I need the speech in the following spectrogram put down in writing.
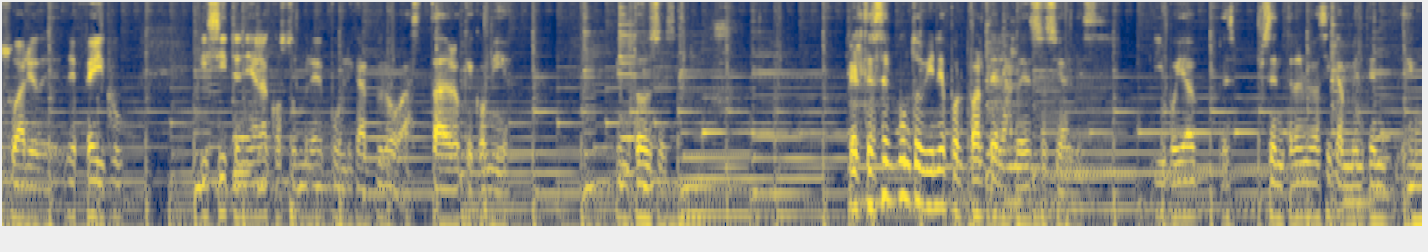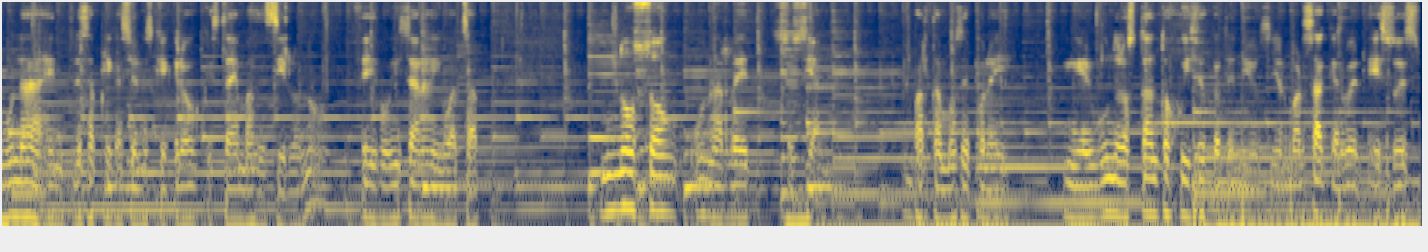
usuario de, Facebook y sí tenía la costumbre de publicar, pero hasta lo que comía. Entonces, el tercer punto viene por parte de las redes sociales y voy a centrarme básicamente en, una, en tres aplicaciones que creo que está de más decirlo, ¿no? Facebook, Instagram y WhatsApp. no son una red social. Partamos de por ahí. En uno de los tantos juicios que ha tenido el señor Mark Zuckerberg, eso es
